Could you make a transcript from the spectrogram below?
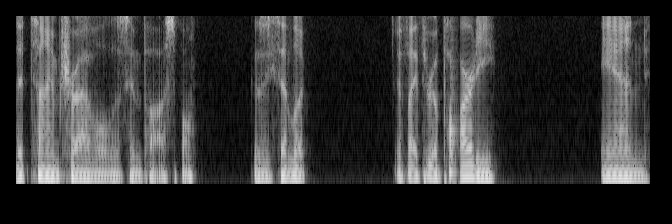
that time travel is impossible. Because he said, "Look, if I threw a party, and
